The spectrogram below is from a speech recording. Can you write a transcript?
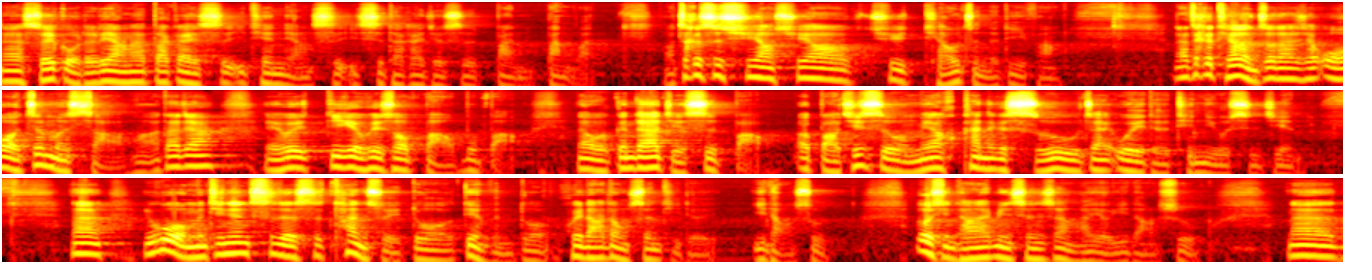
那水果的量，呢，大概是一天两次，一次大概就是半半碗啊。这个是需要需要去调整的地方。那这个调整之后，大家说哇这么少啊？大家也会第一个会说饱不饱？那我跟大家解释饱，呃饱其实我们要看那个食物在胃的停留时间。那如果我们今天吃的是碳水多、淀粉多，会拉动身体的胰岛素。二型糖尿病身上还有胰岛素。那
